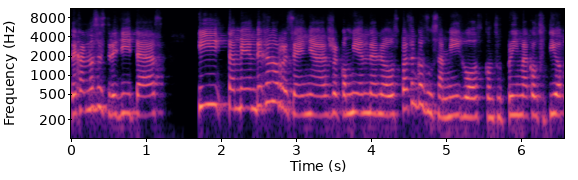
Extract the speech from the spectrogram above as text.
dejarnos estrellitas y también déjanos reseñas, recomiéndenlos, pasen con sus amigos, con su prima, con su tío.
